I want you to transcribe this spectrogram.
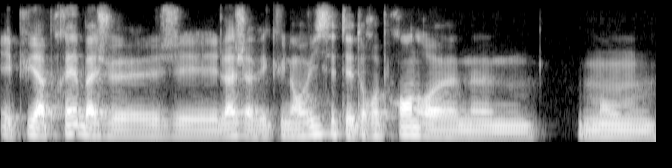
Et puis après, bah, je, là, j'avais qu'une envie, c'était de reprendre euh, mon,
